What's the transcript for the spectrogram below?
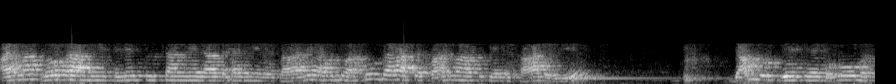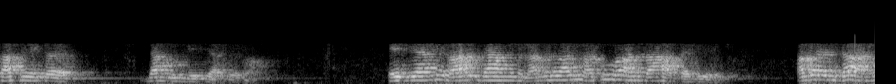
ආයමත් රෝගාමී පිළිස් උත්සන්නේලා බහගෙන ඉන්න කාලේ අවුරුදු 80000ක පරමාර්ථ කියන කාලෙදී ජම්බුද්දේශයේ බොහෝම සාසනික ජම්බුද්දේශයක් වෙනවා. ඒ කියන්නේ රාජධානියේ නගරවල 84000ක් ඇති වෙනවා. අගරණ දාන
